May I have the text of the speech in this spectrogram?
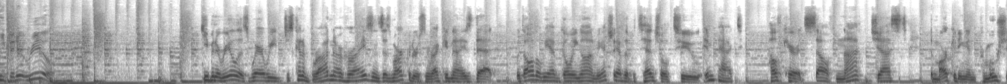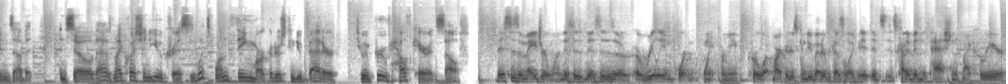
keeping it real Keeping it real is where we just kind of broaden our horizons as marketers and recognize that with all that we have going on, we actually have the potential to impact healthcare itself, not just the marketing and promotions of it. And so that was my question to you, Chris, is what's one thing marketers can do better to improve healthcare itself? This is a major one. This is this is a, a really important point for me for what marketers can do better because like it, it's it's kind of been the passion of my career.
